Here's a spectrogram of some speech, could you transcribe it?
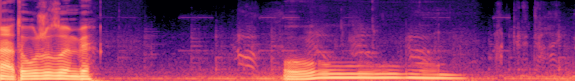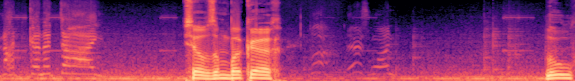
А, это уже зомби. Все в зомбаках. Лул.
